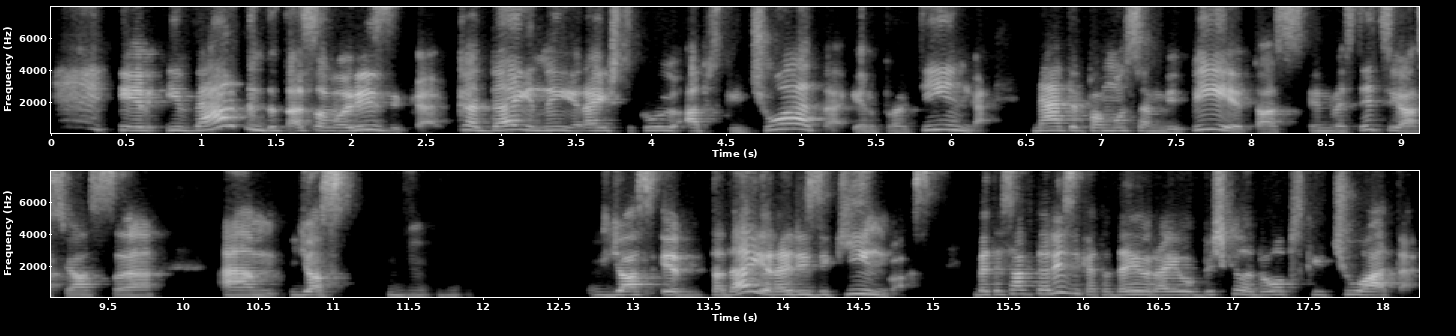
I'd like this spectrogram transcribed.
ir įvertinti tą savo riziką, kada jinai yra iš tikrųjų apskaičiuota ir protinga. Net ir pa mūsų MVP, tos investicijos, jos, um, jos jos ir tada yra rizikingos. Bet tiesiog ta rizika tada yra jau biški labiau apskaičiuota.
